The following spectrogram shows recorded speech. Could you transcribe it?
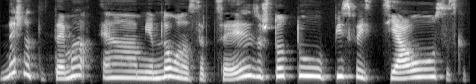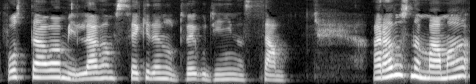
Днешната тема а, ми е много на сърце, защото описва изцяло с какво става ми лягам всеки ден от две години насам. Радостна мама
